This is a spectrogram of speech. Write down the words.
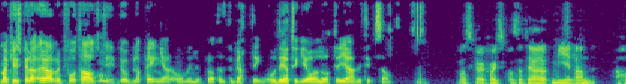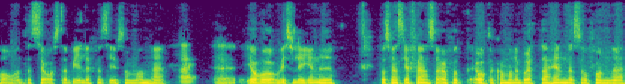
Man kan ju spela över 2,5 till dubbla pengar om vi nu pratar lite betting. Och det tycker jag låter jävligt intressant. man ska ju faktiskt konstatera att Milan har inte så stabil defensiv som man... eh, Nej. Eh, jag har visserligen nu på Svenska fans har jag fått återkommande berätta händelser från eh,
